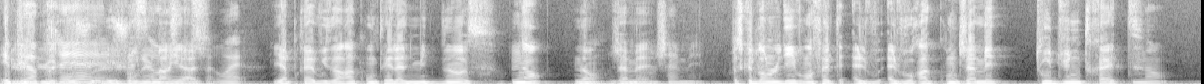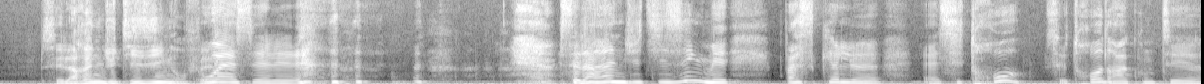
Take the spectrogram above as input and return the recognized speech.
Et Le- puis après, le jour- le passée du mariage. Ouais. Et après, elle vous a raconté la nuit de noces? Non, Non, jamais. non, jamais. Parce que dans le livre, en fait, elle, elle vous raconte jamais tout d'une traite. Non. C'est la reine du teasing, en fait. Ouais, c'est c'est la reine du teasing, mais parce qu'elle, euh, c'est trop, c'est trop de raconter euh,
